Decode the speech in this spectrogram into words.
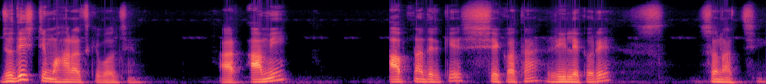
যুধিষ্ঠি মহারাজকে বলছেন। আর আমি আপনাদেরকে সে কথা রিলে করে শোনাচ্ছি।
